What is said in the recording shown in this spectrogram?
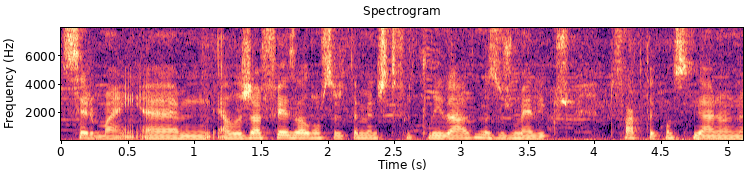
ser mãe. Um, ela já fez alguns tratamentos de fertilidade, mas os médicos facto aconselharam-na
